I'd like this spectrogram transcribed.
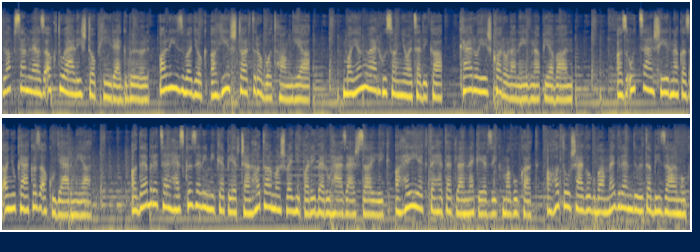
Lapszemle az aktuális top hírekből. Alíz vagyok, a hírstart robot hangja. Ma január 28-a, Károly és Karola névnapja van. Az utcán sírnak az anyukák az akugyár miatt. A Debrecenhez közeli Mikepércsen hatalmas vegyipari beruházás zajlik, a helyiek tehetetlennek érzik magukat, a hatóságokban megrendült a bizalmuk,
